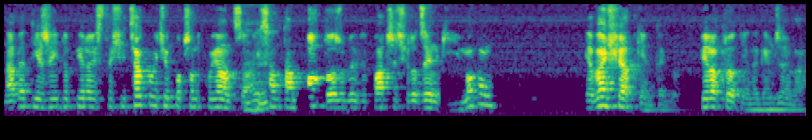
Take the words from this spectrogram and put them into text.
nawet jeżeli dopiero jesteście całkowicie początkujący. Oni mhm. są tam po to, żeby wypatrzeć rodzynki i mogą. Ja byłem świadkiem tego wielokrotnie na game jamach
